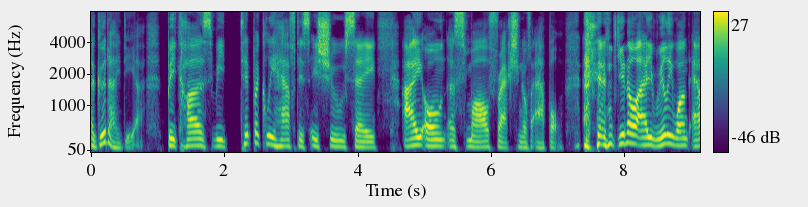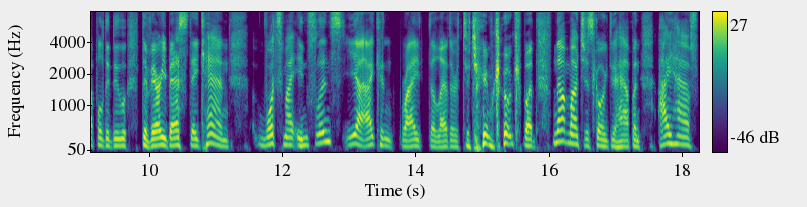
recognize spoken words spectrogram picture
a good idea because we typically have this issue say, I own a small fraction of Apple. And, you know, I really want Apple to do the very best they can. What's my influence? Yeah, I can write the letter to Tim Cook, but not much is going to happen. I have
